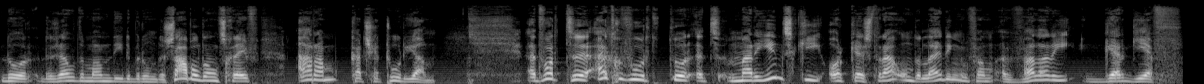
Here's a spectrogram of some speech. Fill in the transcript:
door dezelfde man die de beroemde Sabeldans schreef, Aram Kachaturian. Het wordt uh, uitgevoerd door het Mariinsky Orchestra onder leiding van Valery Gergiev.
